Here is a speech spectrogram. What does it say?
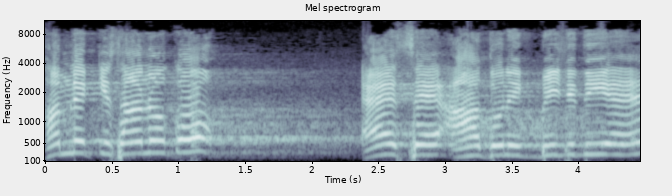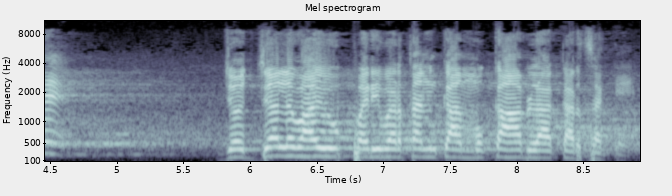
हमने किसानों को ऐसे आधुनिक बीज दिए हैं जो जलवायु परिवर्तन का मुकाबला कर सके।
